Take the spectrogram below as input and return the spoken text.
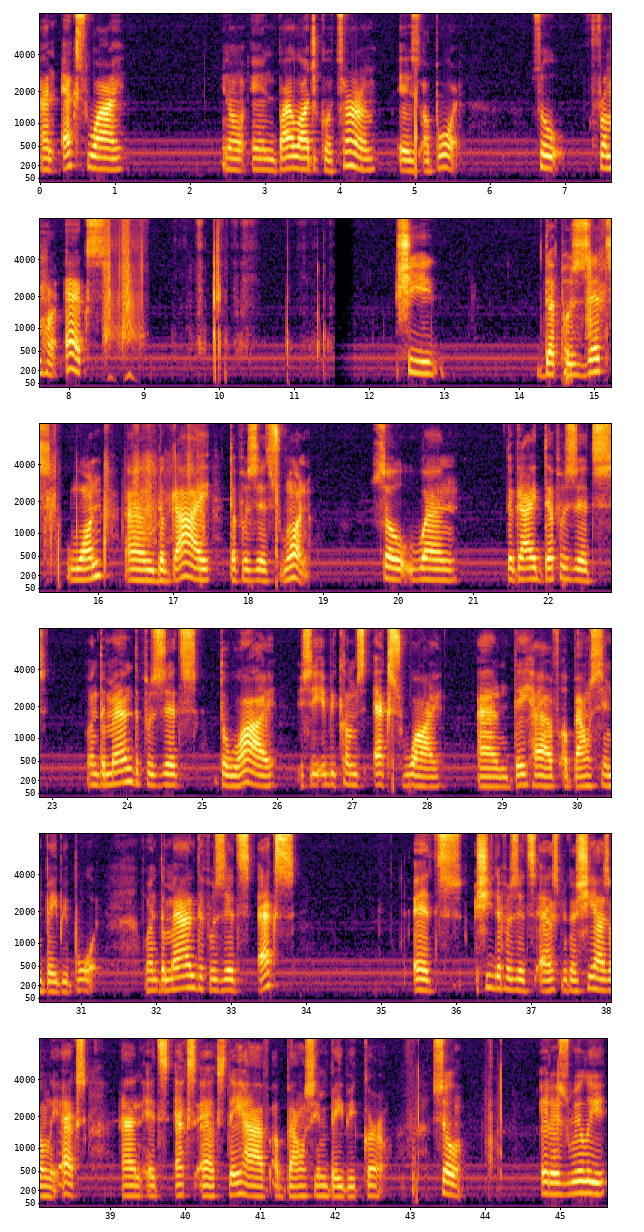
And XY, you know, in biological term, is a boy. So from her X, she deposits one and the guy deposits one. So when the guy deposits, when the man deposits the Y, you see it becomes XY and they have a bouncing baby boy. When the man deposits X, it's she deposits X because she has only X and it's XX. They have a bouncing baby girl. So it is really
